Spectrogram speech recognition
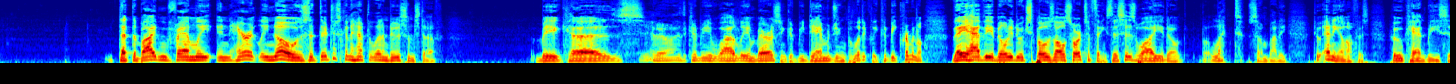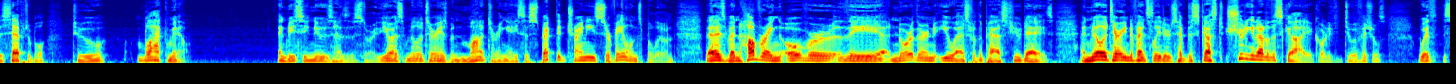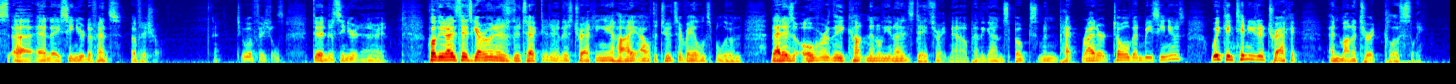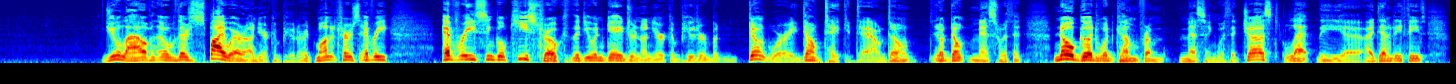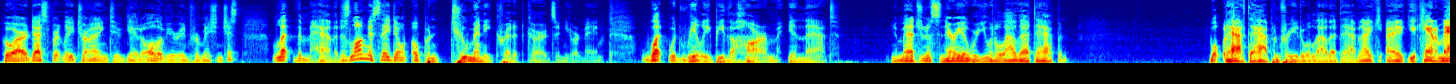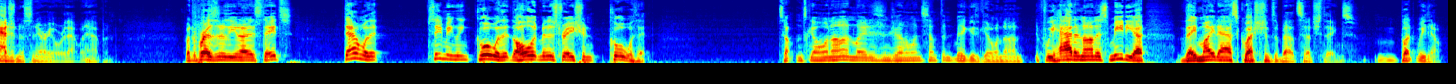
that the Biden family inherently knows that they're just going to have to let them do some stuff? Because you know it could be wildly embarrassing, could be damaging politically, could be criminal. They have the ability to expose all sorts of things. This is why you don't elect somebody to any office who can be susceptible to blackmail. NBC News has this story. The U.S. military has been monitoring a suspected Chinese surveillance balloon that has been hovering over the northern U.S. for the past few days. And military and defense leaders have discussed shooting it out of the sky, according to two officials, with uh, and a senior defense official two officials to into senior. All right. Quote: The United States government has detected and is tracking a high altitude surveillance balloon that is over the continental United States right now. Pentagon spokesman Pat Ryder told NBC News, "We continue to track it and monitor it closely." Do you allow? Oh, there's spyware on your computer. It monitors every every single keystroke that you engage in on your computer. But don't worry, don't take it down. Don't don't mess with it. No good would come from messing with it. Just let the uh, identity thieves who are desperately trying to get all of your information, just let them have it. As long as they don't open too many credit cards in your name. What would really be the harm in that? Imagine a scenario where you would allow that to happen. What would have to happen for you to allow that to happen? I, I, you can't imagine a scenario where that would happen. But the President of the United States, down with it. Seemingly cool with it. The whole administration, cool with it. Something's going on, ladies and gentlemen. Something big is going on. If we had an honest media, they might ask questions about such things. But we don't.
